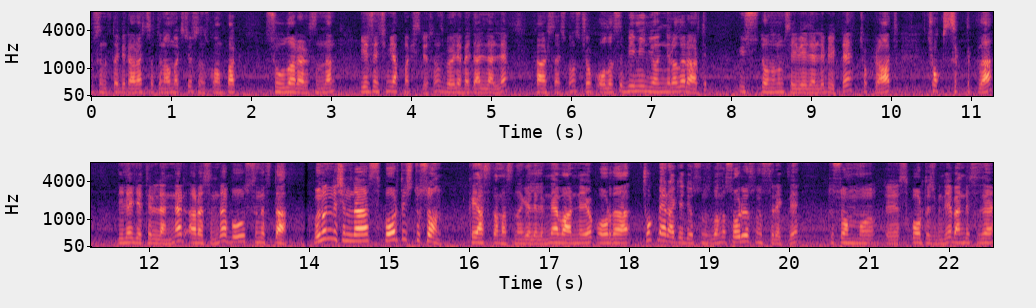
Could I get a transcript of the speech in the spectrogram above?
Bu sınıfta bir araç satın almak istiyorsanız kompakt SUV'lar arasından bir seçim yapmak istiyorsanız böyle bedellerle karşılaşmanız çok olası. 1 milyon liralar artık üst donanım seviyeleriyle birlikte çok rahat, çok sıklıkla dile getirilenler arasında bu sınıfta. Bunun dışında Sportage Tucson kıyaslamasına gelelim. Ne var ne yok. Orada çok merak ediyorsunuz bana. Soruyorsunuz sürekli. Tucson mu, e, Sportage mi diye. Ben de size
